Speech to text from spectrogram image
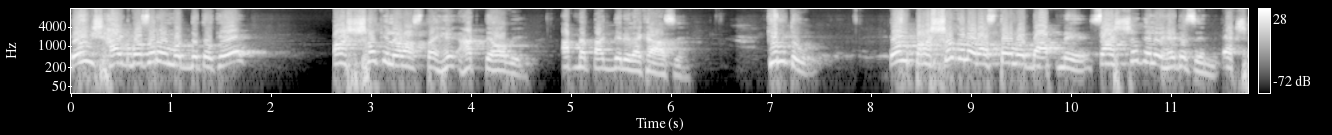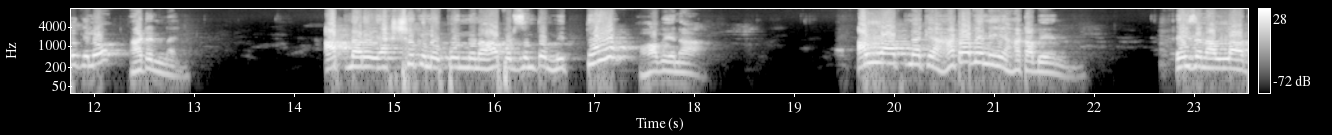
এই ষাট বছরের মধ্যে তোকে পাঁচশো কিলো রাস্তা হাঁটতে হবে। আপনার তাকদিরে লেখা আছে। কিন্তু এই পাঁচশো কিলো রাস্তার মধ্যে আপনি চারশো কিলো হেঁটেছেন, একশো কিলো হাঁটেন নাই। আপনার ওই একশো কিলো পূর্ণ না হওয়া পর্যন্ত মৃত্যু হবে না। আল্লাহ আপনাকে হাঁটাবেনই হাঁটাবেন। এই যেন আল্লাহর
